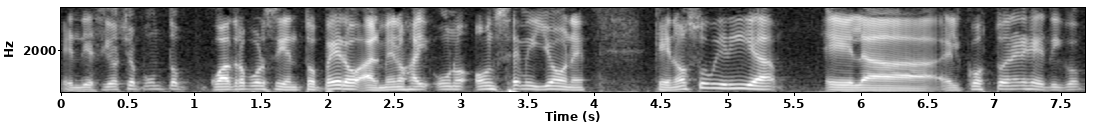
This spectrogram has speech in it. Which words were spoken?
en 18.4%, pero al menos hay unos 11 millones que no subiría el, eh, el costo energético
